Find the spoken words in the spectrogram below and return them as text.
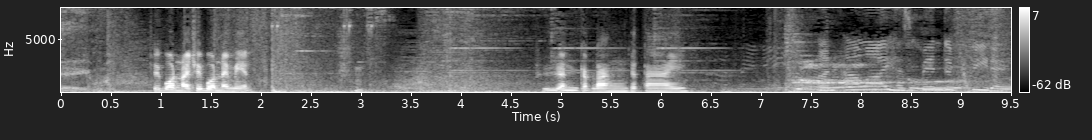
game. ช่วยบนหน่อยช่วยบนหน่อยเมดเพื่อนกำลังจะตาย An ally has been defeated.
